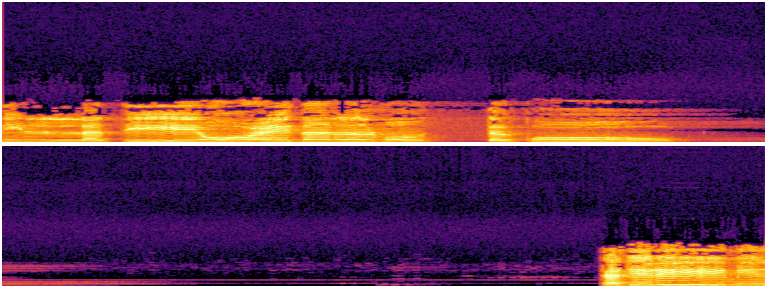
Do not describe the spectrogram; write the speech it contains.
التي وعد المتقون تجري من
